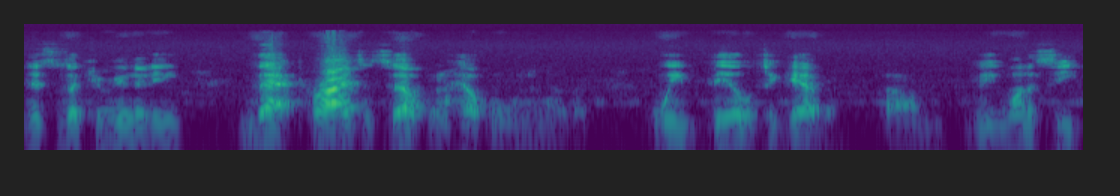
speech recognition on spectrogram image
this is a community that prides itself on helping one another. We build together. Um, we want to see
